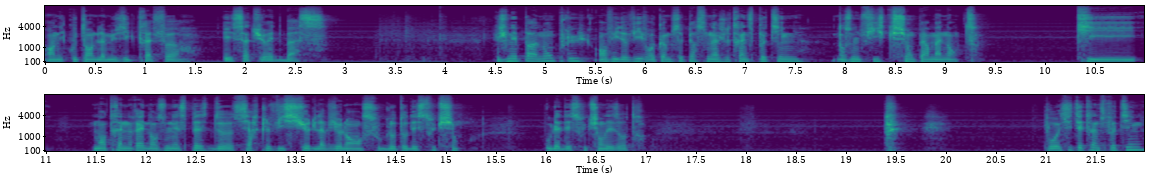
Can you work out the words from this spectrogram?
en écoutant de la musique très fort et saturée de basse. Je n'ai pas non plus envie de vivre comme ce personnage de Trainspotting dans une fiction permanente qui m'entraînerait dans une espèce de cercle vicieux de la violence ou de l'autodestruction ou la destruction des autres. Pour reciter Trainspotting,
